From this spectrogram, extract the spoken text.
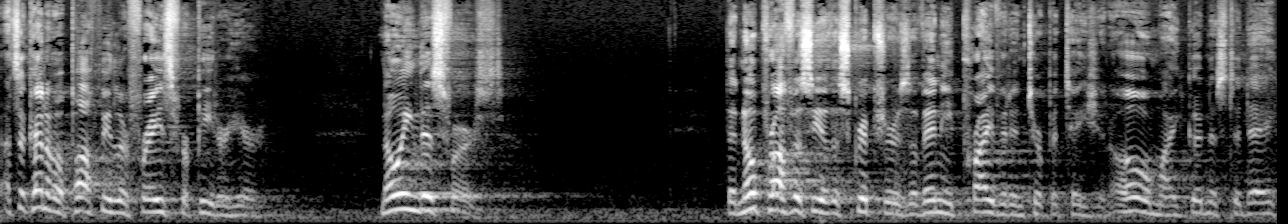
That's a kind of a popular phrase for Peter here. Knowing this first. That no prophecy of the scripture is of any private interpretation. Oh my goodness, today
